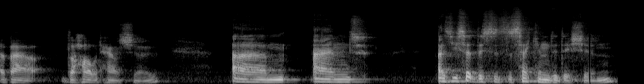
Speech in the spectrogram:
about the Harewood House show, um, and as you said, this is the second edition.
